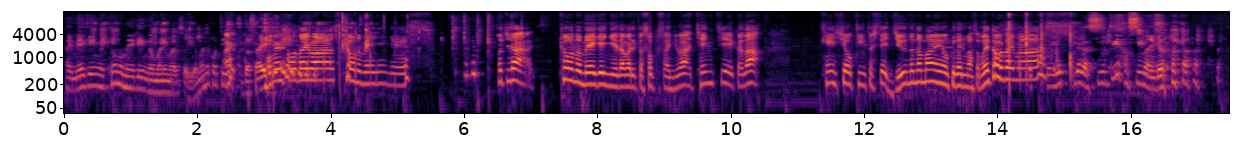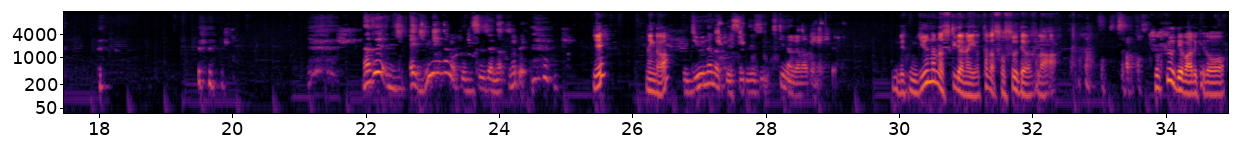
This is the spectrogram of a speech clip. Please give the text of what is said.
はい、名言が、今日の名言が生まれました。山猫 T シャツください。おめでとうございます。今日の名言です。こちら、今日の名言に選ばれたソップさんには、チェンチエから、懸賞金として17万円を下ります。おめでとうございます。めだからすげえ発数なんやけど。なぜ、じえ、17って数字はな、なんで、え？何が？17って数字好きなんかなと思って。別に17好きではないよ。ただ素数ではから。素数ではあるけど、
